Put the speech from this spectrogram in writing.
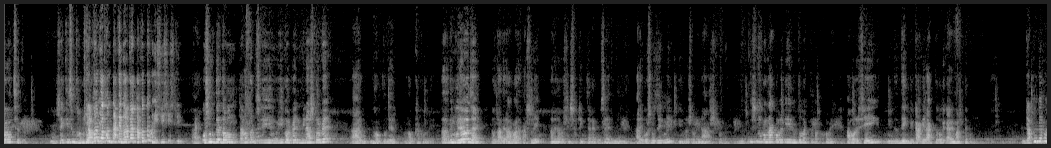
করাচ্ছে তো। সে কিছু ধ্বংস যখন যখন তাকে দরকার তখন তখন সৃষ্টি সৃষ্টি হয় অসুরদের দমন দমন করবে। ই করবে বিনাশ করবে। আর ভক্তদের রক্ষা করবে। তারা যদি মরেও যায় তাহলে তাদের আবার আসলে তাদের আবার সেই সঠিক জায়গায় পৌঁছায় দেবে। আর অসুর যেগুলি এগুলো সব নাশ করবে। কৃষ্ণ না করলে কি যুদ্ধ রাখতে হবে। আবার সেই দেখবে কাকে রাখতে হবে কাকে মারতে হবে। যখন যখন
